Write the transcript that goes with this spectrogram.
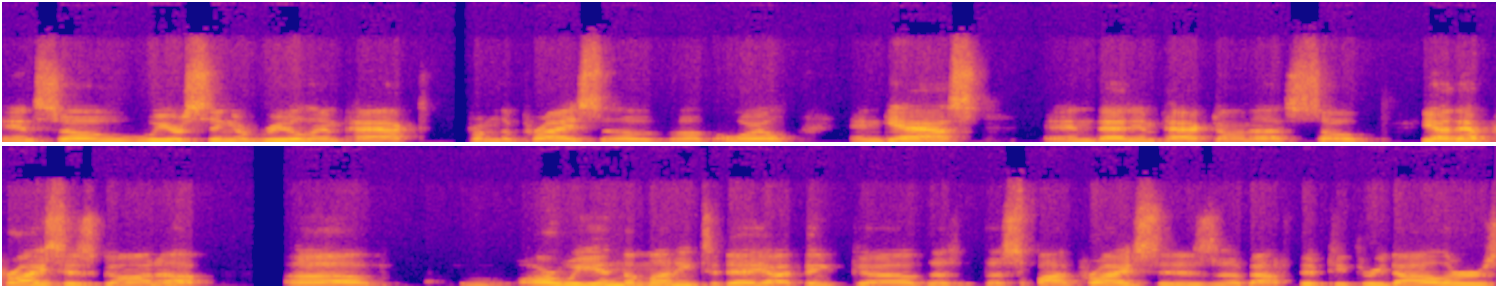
And so we are seeing a real impact from the price of, of, oil and gas and that impact on us. So, yeah, that price has gone up. Uh, are we in the money today? I think uh, the, the spot price is about $53.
